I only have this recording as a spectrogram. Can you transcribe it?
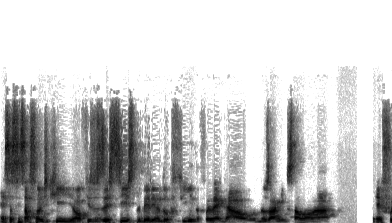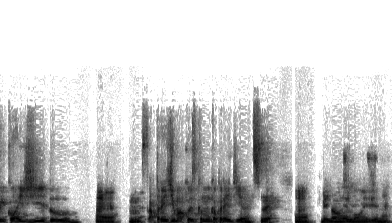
Essa sensação de que, ó, oh, fiz o exercício, liberei endorfina, foi legal, meus amigos estavam lá, é, fui corrigido, é. aprendi uma coisa que eu nunca aprendi antes, né? É, bem então, de longe, né?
